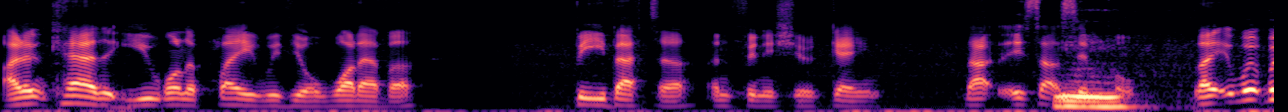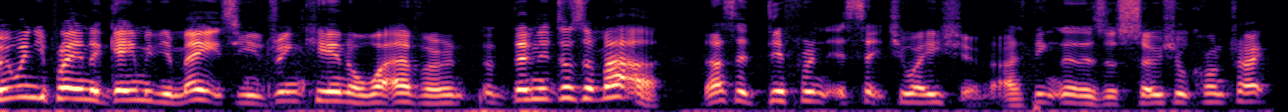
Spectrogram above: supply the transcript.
I don't care that you want to play with your whatever. Be better and finish your game. That it's that Mm. simple. Like w- when you're playing a game with your mates and you're drinking or whatever, then it doesn't matter. That's a different situation. I think that there's a social contract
